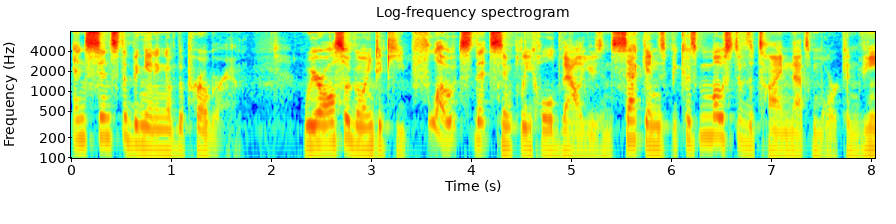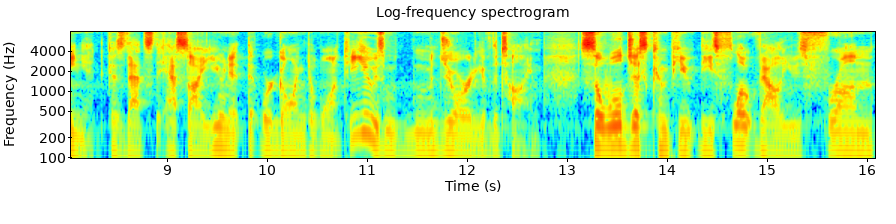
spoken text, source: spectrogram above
and since the beginning of the program. We are also going to keep floats that simply hold values in seconds because most of the time that's more convenient because that's the SI unit that we're going to want to use majority of the time. So we'll just compute these float values from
